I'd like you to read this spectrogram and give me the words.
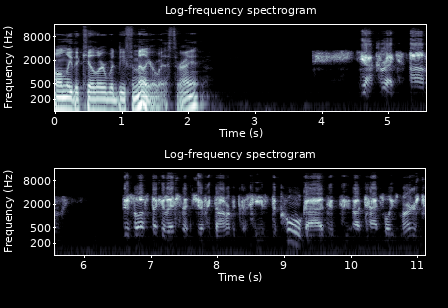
only the killer would be familiar with, right? Yeah, correct. Um, there's a lot of speculation that Jeffrey Dahmer, because he's the cool guy that to attach all these murders to,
